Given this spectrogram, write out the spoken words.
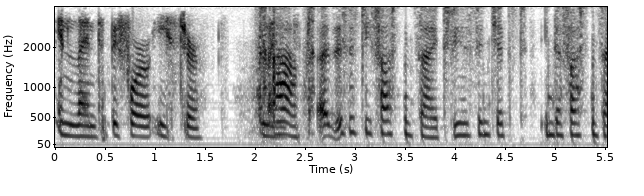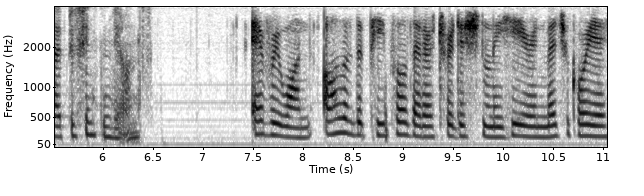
In Lent before Easter. Lent. Ah, äh, es ist die Fastenzeit. Wir sind jetzt in der Fastenzeit, befinden wir uns. Everyone, all of the people that are traditionally here in Medjugorje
